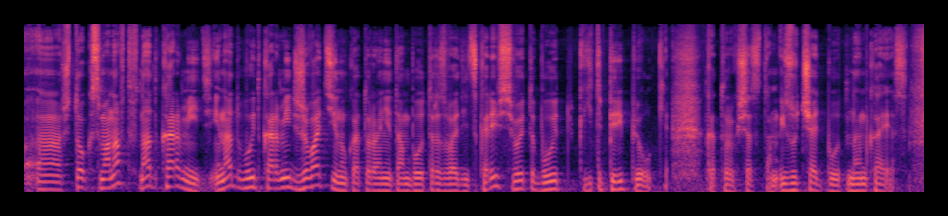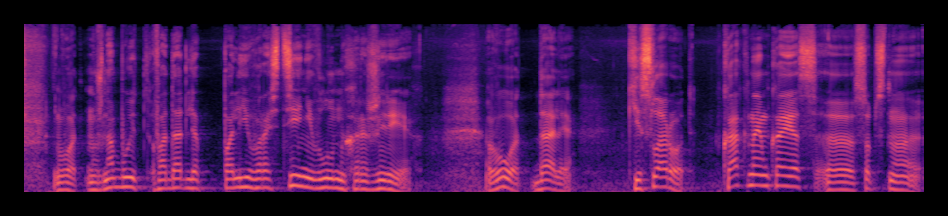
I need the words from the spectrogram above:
э, что космонавтов надо кормить. И надо будет кормить животину, которую они там будут разводить. Скорее всего, это будут какие-то перепелки, которых сейчас там изучать будут на МКС. Вот. Нужна будет вода для полива растений в лунных оранжереях. Вот. Далее. Кислород. Как на МКС, э, собственно,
